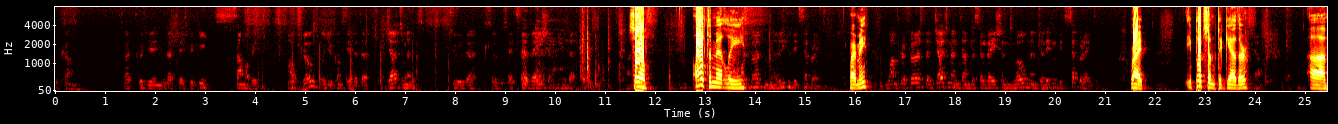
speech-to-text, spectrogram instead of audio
to come. But could you, in that case, repeat some of it? How close would you consider the judgment to the so to say, salvation in that case. So ultimately, a little bit separated. Pardon me? One prefers the judgment and the salvation moment a little bit separated. Right. He puts them together. Uh,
